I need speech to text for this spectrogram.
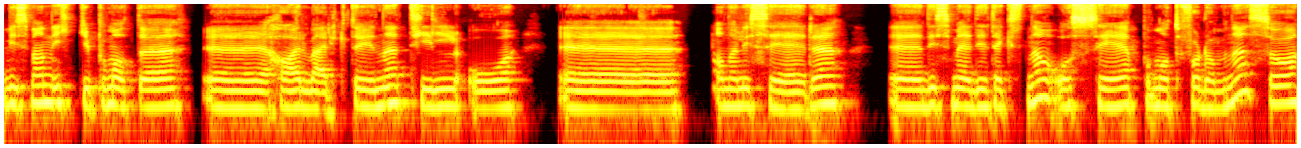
hvis man ikke på en måte har verktøyene til å analysere disse medietekstene og se på en måte fordommene, så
